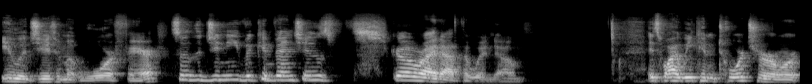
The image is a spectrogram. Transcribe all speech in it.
illegitimate warfare, so the Geneva Conventions go right out the window. It's why we can torture or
